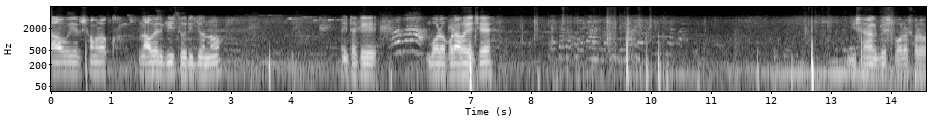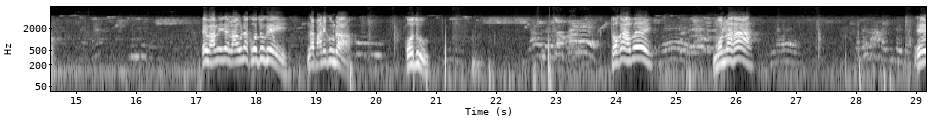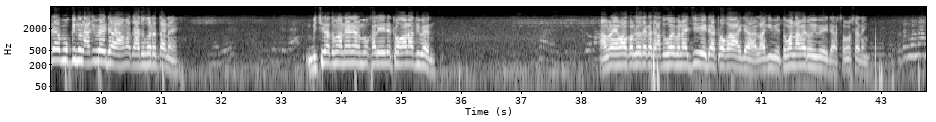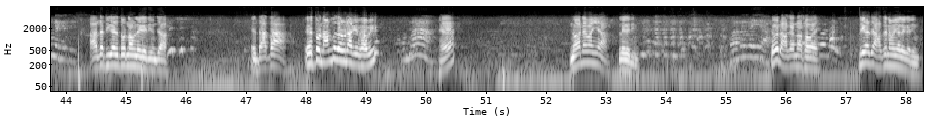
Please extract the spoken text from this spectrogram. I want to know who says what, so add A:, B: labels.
A: লাউ এর সংরক্ষ লাউ এর বীজ তৈরির জন্য এটাকে বড় করা হয়েছে। বিশাল, বেশ বড়, সড়ো। এ ভাবি, এটা লাউ না কদু গে? না পানি কুমড়া? কদু। টকা হবে? মন রাখা এইটা মোক কিন্তু লাগিবে এইটা আমার জাদুঘরের টানে বিচিরা তোমার নেন আর মোক খালি এইটা টকাটা দিবেন। আমরা এমআর কলেজে একটা জাদুঘর বানাইছি এইটা টকা এইটা লাগিবে। তোমার নামে রইবে এইটা সমস্যা নেই। আচ্ছা ঠিক আছে তোর নাম লিখে দিন যা। এ দাদা এ তোর নাম তো যাবে নাকি ভাবি? হ্যাঁ নয় না মাইয়া লিখে দিন ওই হাজার না সবাই ঠিক আছে হাজার না মাইয়া লিখে দিন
